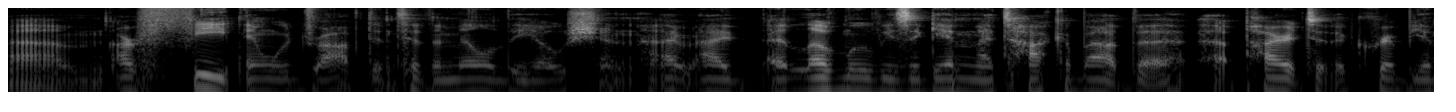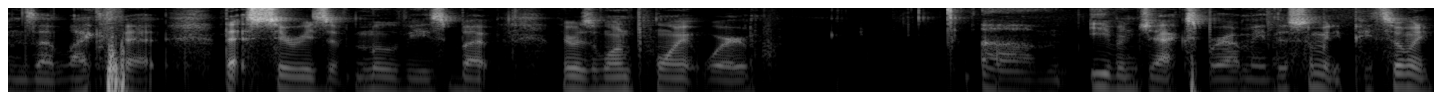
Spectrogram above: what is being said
um, our feet and we're dropped into the middle of the ocean. I, I, I love movies again, and I talk about the uh, Pirates of the Caribbeans. I like that that series of movies, but there was one point where um, even Jack Sparrow. I mean, there's so many, so many,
